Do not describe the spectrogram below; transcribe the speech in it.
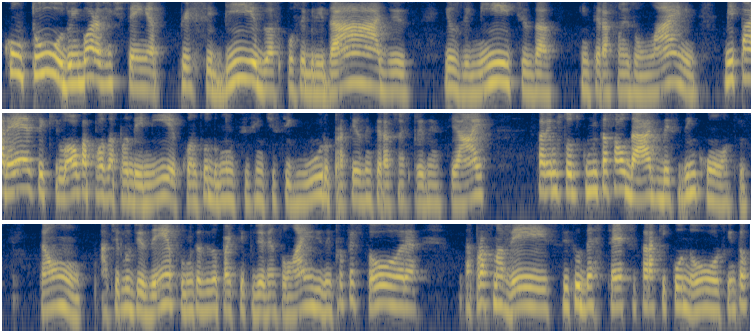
Contudo, embora a gente tenha percebido as possibilidades e os limites das interações online, me parece que logo após a pandemia, quando todo mundo se sentir seguro para ter as interações presenciais, estaremos todos com muita saudade desses encontros. Então, a título de exemplo, muitas vezes eu participo de eventos online e dizem, professora, da próxima vez, se tudo der certo, você estará aqui conosco. Então,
